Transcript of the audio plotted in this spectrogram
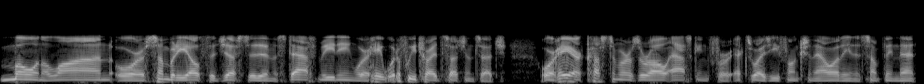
mowing the lawn or somebody else suggested in a staff meeting where hey what if we tried such and such or hey, our customers are all asking for XYZ functionality and it's something that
